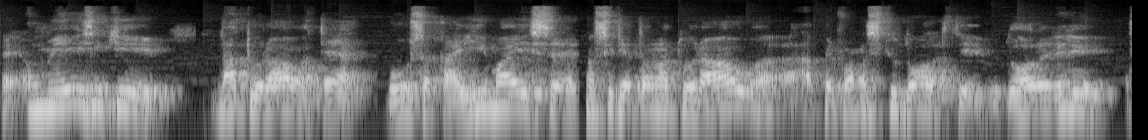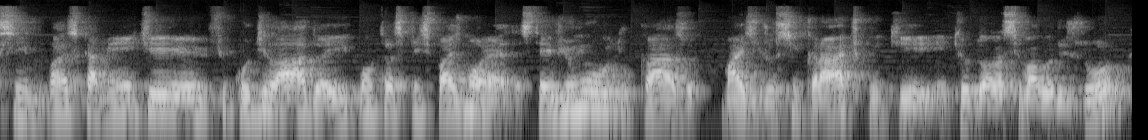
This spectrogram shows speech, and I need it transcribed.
é um mês em que natural até a bolsa cair, mas é, não seria tão natural a, a, performance que o dólar teve. O dólar, ele, assim, basicamente ficou de lado aí contra as principais moedas. Teve um outro caso mais idiosincrático em que, em que o dólar se valorizou,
